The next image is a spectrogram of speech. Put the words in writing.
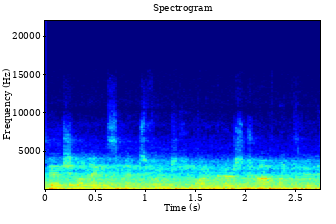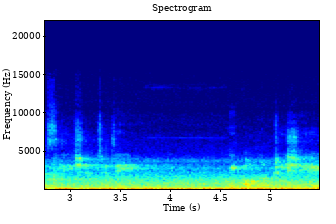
special announcement for key workers travelling through the station today. We all appreciate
